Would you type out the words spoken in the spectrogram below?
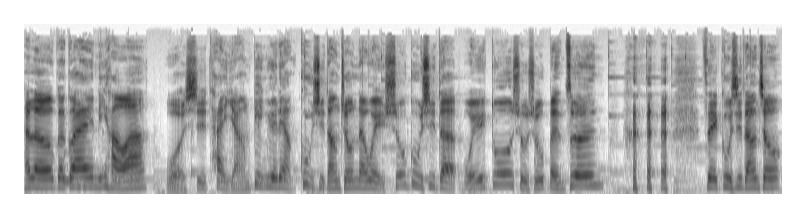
Hello，乖乖，你好啊！我是太阳变月亮故事当中那位说故事的维多叔叔本尊。在故事当中，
